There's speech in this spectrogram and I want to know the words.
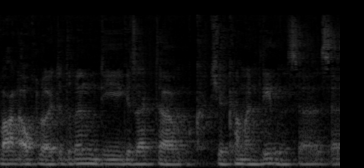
waren auch Leute drin, die gesagt haben, oh Gott, hier kann man leben, das ist ja, ist ja,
